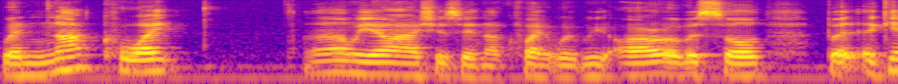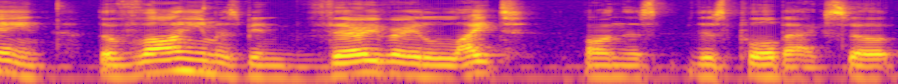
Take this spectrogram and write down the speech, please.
We're not quite well, we are, I should say, not quite. We are oversold, but again, the volume has been very, very light on this this pullback. So,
